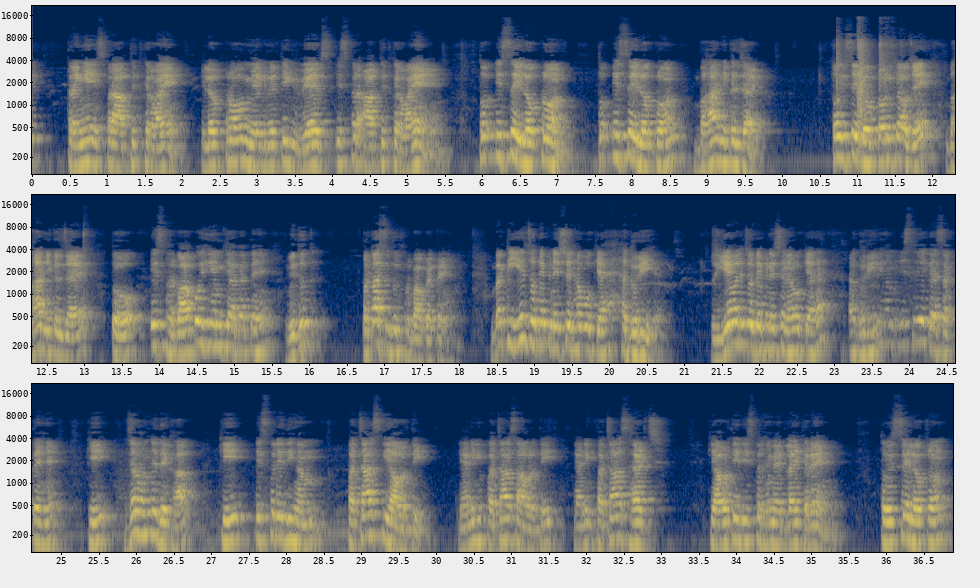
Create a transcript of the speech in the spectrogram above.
तरंगे इस पर आपतित करवाएँ, इलेक्ट्रोमैग्नेटिक वेव्स इस पर आपतित करवाएँ तो इससे इलेक्ट्रॉन तो इससे इलेक्ट्रॉन बाहर निकल जाए। तो इससे इलेक्ट्रॉन क्या हो जाए? बाहर निकल जाए। तो इस प्रभाव को ही हम क्या कहते हैं? विद्युत, प्रकाश विद्युत प्रभाव कहते हैं। बट ये जो डेफिनेशन है वो क्या है? अधूरी है। तो ये वाली जो डेफिनेशन है वो क्या है? अधूरी। हम इसलिए कह सकते हैं कि जब हमने देखा कि इस पर यदि हम 50 की आवर्ती यानी कि 50 आवर्ती यानी 50 हर्ट्ज की आवृत्ति यदि इस पर हम अप्लाई करें तो इससे इलेक्ट्रॉन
